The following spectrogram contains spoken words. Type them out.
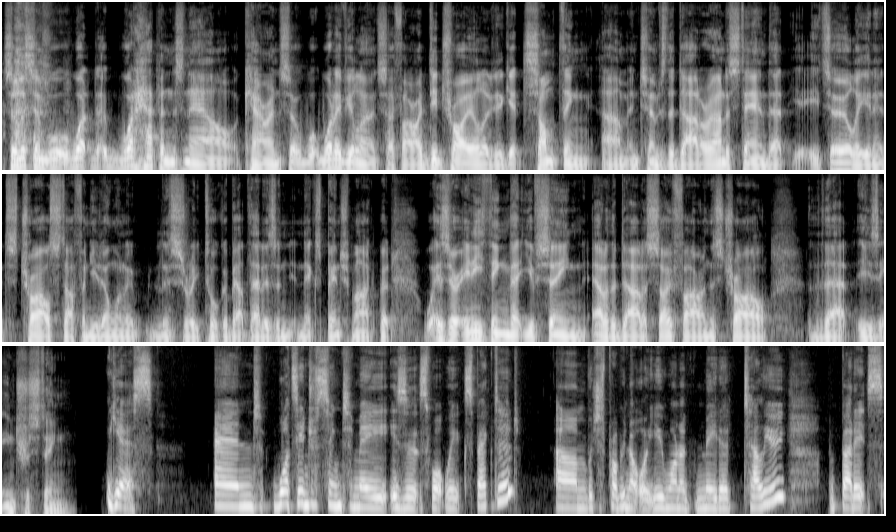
so listen. what what happens now, Karen? So what have you learned so far? I did try earlier to get something um, in terms of the data. I understand that it's early and it's trial stuff, and you don't want to necessarily talk about that as a next benchmark. But is there anything that you've seen out of the data so far in this trial that is interesting? Yes. And what's interesting to me is it's what we expected, um, which is probably not what you wanted me to tell you. But it's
